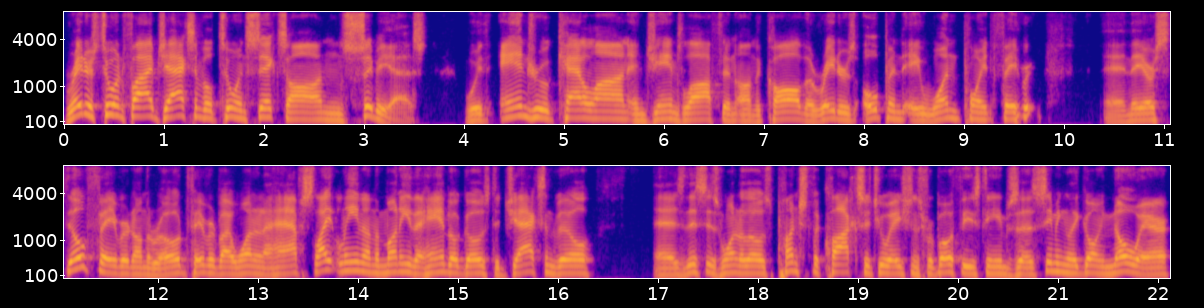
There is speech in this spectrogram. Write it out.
Raiders two and five, Jacksonville two and six on CBS with Andrew Catalon and James Lofton on the call. The Raiders opened a one point favorite, and they are still favored on the road, favored by one and a half. Slight lean on the money. The handle goes to Jacksonville as this is one of those punch the clock situations for both these teams, uh, seemingly going nowhere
